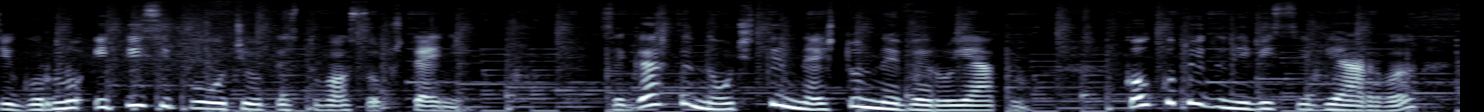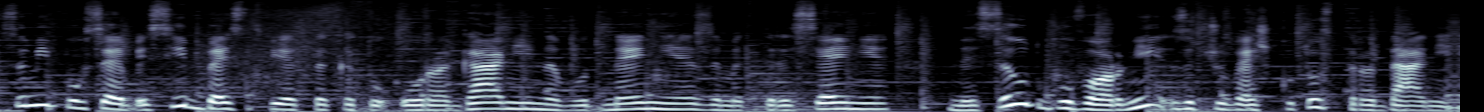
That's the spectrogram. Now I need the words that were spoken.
сигурно и ти си получил тестово съобщение. Сега ще научите нещо невероятно. Колкото и да не ви се вярва, сами по себе си бедствията като урагани, наводнения, земетресения не са отговорни за човешкото страдание.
